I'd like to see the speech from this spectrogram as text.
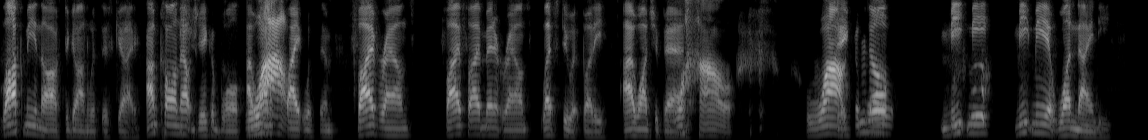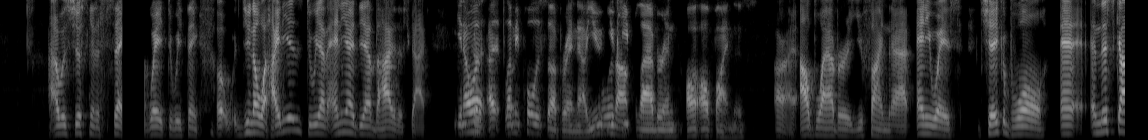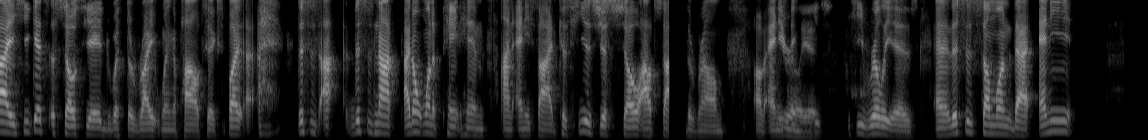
Lock me in the octagon with this guy. I'm calling out Jacob Wohl. I want to fight with him. Five rounds, five five minute rounds. Let's do it, buddy. I want you bad. Wow. Wow. Jacob You know, Meet me, meet me at 190. I was just gonna say, wait, do we think? Oh, do you know what height he is? Do we have any idea of the height of this guy? You know what? I, let me pull this up right now. You you up. keep blabbering. I'll I'll find this. All right, I'll blabber. You find that. Anyways, Jacob Wohl, and and this guy, he gets associated with the right wing of politics, but uh, this is uh, this is not. I don't want to paint him on any side because he is just so outside the realm of anything. He really is. He really is, and this is someone that any,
